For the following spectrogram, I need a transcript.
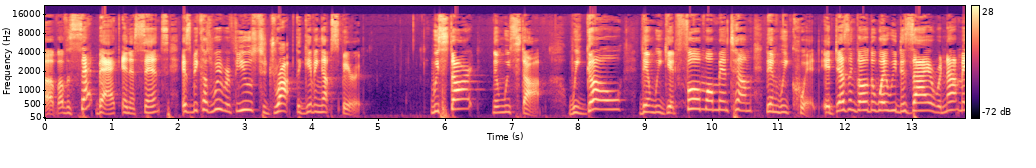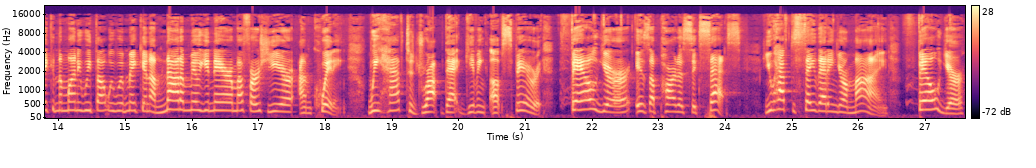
of, of a setback in a sense is because we refuse to drop the giving up spirit. We start, then we stop. We go, then we get full momentum, then we quit. It doesn't go the way we desire. We're not making the money we thought we make, and I'm not a millionaire in my first year. I'm quitting. We have to drop that giving up spirit. Failure is a part of success. You have to say that in your mind. Failure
